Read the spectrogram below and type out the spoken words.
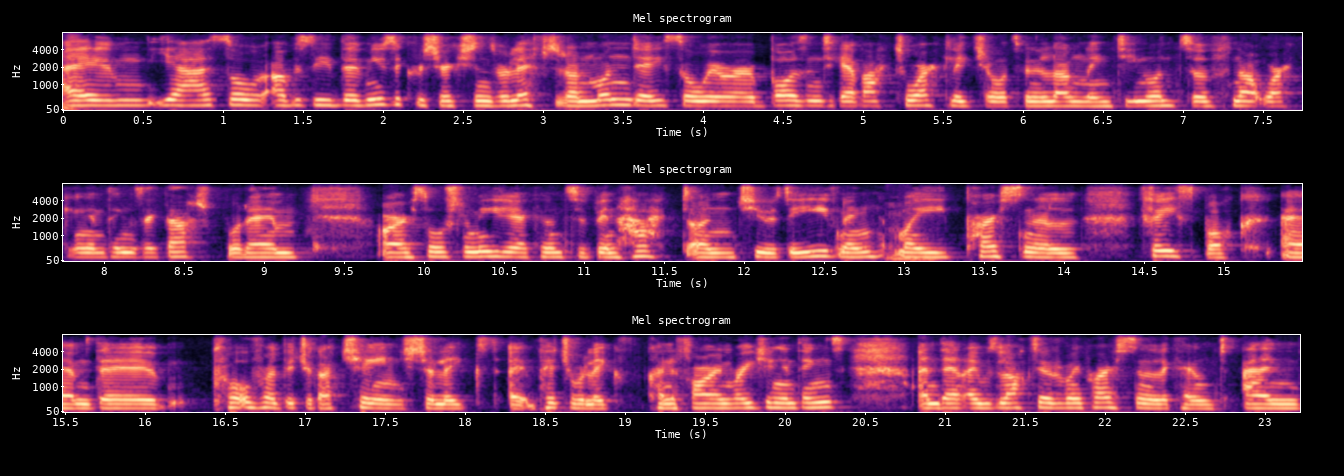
Um, yeah. So obviously the music restrictions were lifted on Monday, so we were buzzing to get back to work. Like you know, it's been a long 19 months of not working and things like that. But um, our social media accounts have been hacked on Tuesday evening. Oh. My personal Facebook, um, the profile picture got changed to like a picture with like kind of foreign writing and things. And then I was locked out of my personal account and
